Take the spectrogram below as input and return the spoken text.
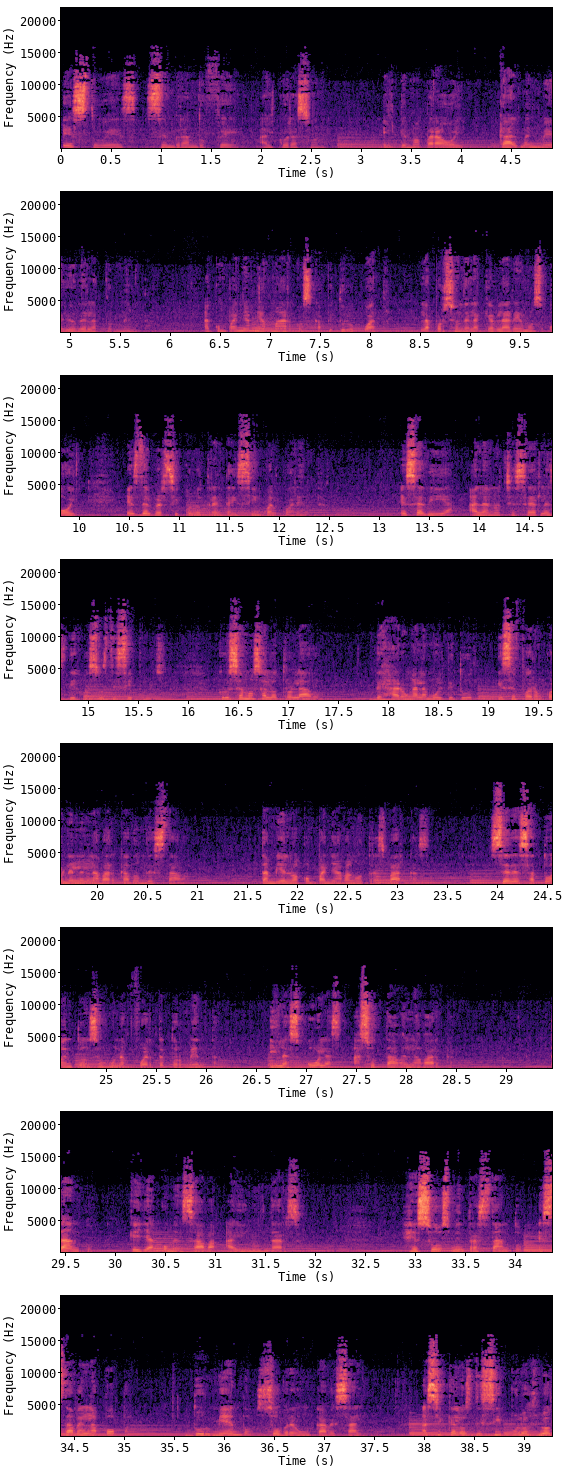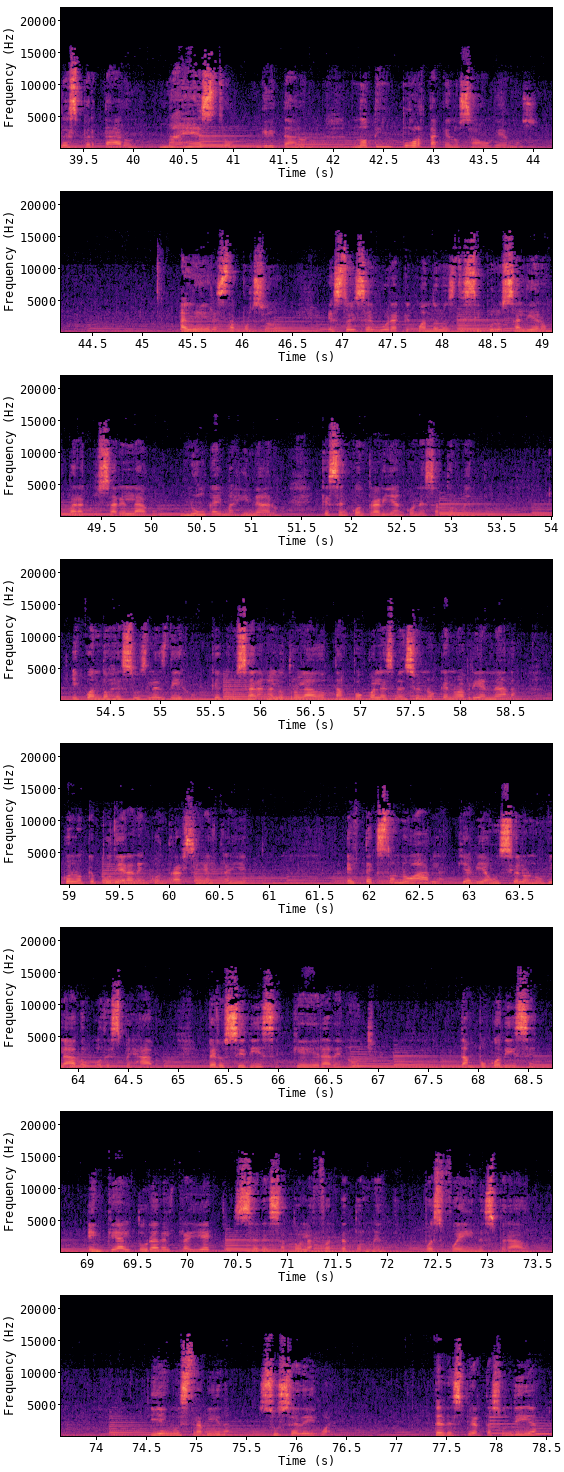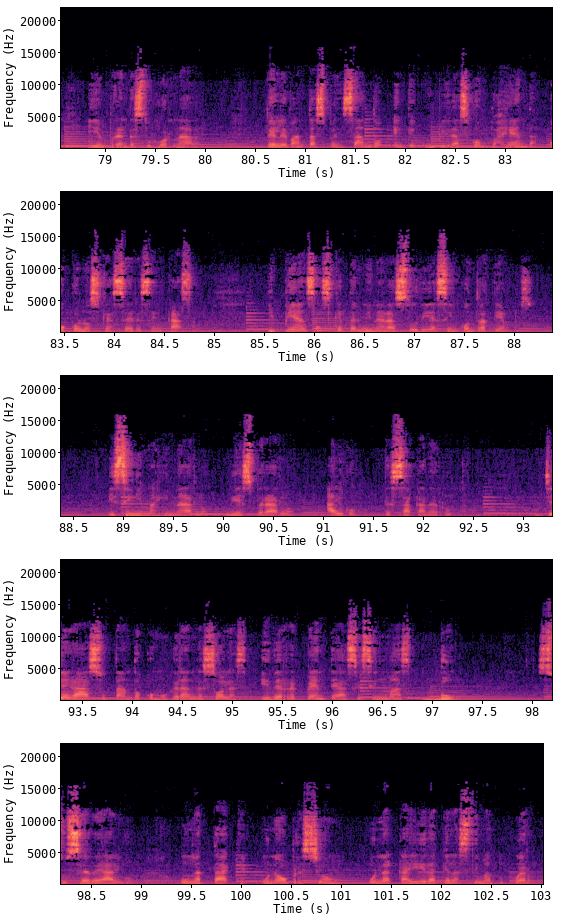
Esto es Sembrando Fe al Corazón. El tema para hoy, calma en medio de la tormenta. Acompáñame a Marcos capítulo 4. La porción de la que hablaremos hoy es del versículo 35 al 40. Ese día, al anochecer, les dijo a sus discípulos, crucemos al otro lado. Dejaron a la multitud y se fueron con él en la barca donde estaba. También lo acompañaban otras barcas. Se desató entonces una fuerte tormenta y las olas azotaban la barca, tanto que ya comenzaba a inundarse. Jesús, mientras tanto, estaba en la popa, durmiendo sobre un cabezal. Así que los discípulos lo despertaron. Maestro, gritaron, ¿no te importa que nos ahoguemos? Al leer esta porción, estoy segura que cuando los discípulos salieron para cruzar el lago, nunca imaginaron que se encontrarían con esa tormenta. Y cuando Jesús les dijo que cruzaran al otro lado, tampoco les mencionó que no habría nada con lo que pudieran encontrarse en el trayecto. El texto no habla que había un cielo nublado o despejado, pero sí dice que era de noche. Tampoco dice en qué altura del trayecto se desató la fuerte tormenta, pues fue inesperado. Y en nuestra vida sucede igual. Te despiertas un día y emprendes tu jornada. Te levantas pensando en que cumplirás con tu agenda o con los quehaceres en casa y piensas que terminarás tu día sin contratiempos y sin imaginarlo ni esperarlo, algo te saca de ruta. Llega azotando como grandes olas y de repente, así sin más, ¡boom! Sucede algo, un ataque, una opresión, una caída que lastima tu cuerpo,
